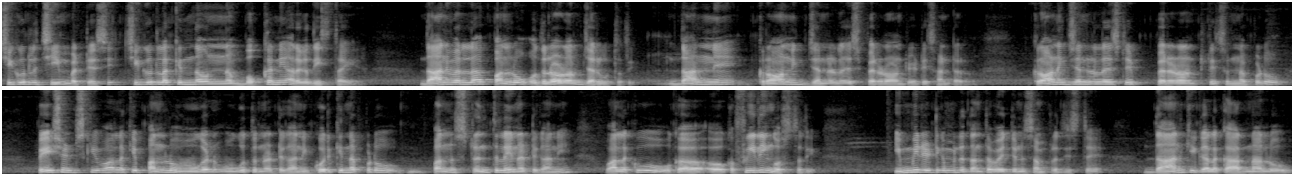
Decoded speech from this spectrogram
చిగుర్లు చీమ్ పట్టేసి చిగుర్ల కింద ఉన్న బొక్కని అరగదీస్తాయి. దానివల్ల పనులు వదలవడం జరుగుతుంది. దాన్ని క్రానిక్ జనరలైజ్డ్ పెరడాంటైటిస్ అంటారు. క్రానిక్ జనరలైజ్డ్ పెరడాంటైటిస్ ఉన్నప్పుడు పేషెంట్స్కి వాళ్ళకి పనులు ఊగ ఊగుతున్నట్టు కానీ కొరికినప్పుడు పన్ను స్ట్రెంత్ లేనట్టు కానీ వాళ్ళకు ఒక ఒక ఫీలింగ్ వస్తుంది. ఇమ్మీడియట్గా మీరు దంత వైద్యుని సంప్రదిస్తే దానికి గల కారణాలు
